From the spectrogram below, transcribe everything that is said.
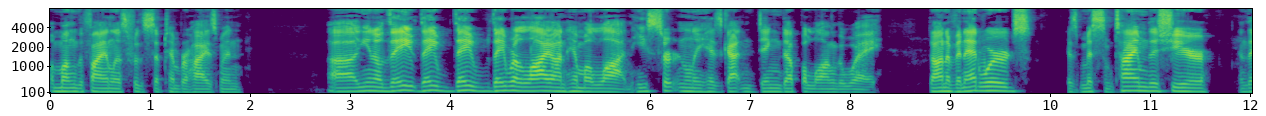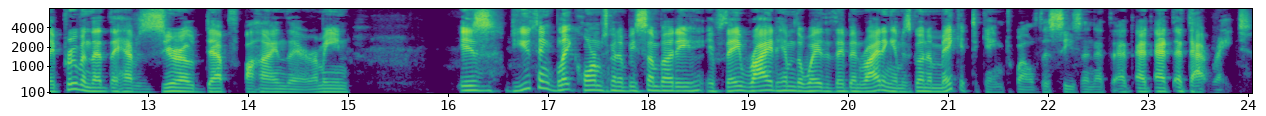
among the finalists for the September Heisman. Uh, you know, they they they they rely on him a lot, and he certainly has gotten dinged up along the way. Donovan Edwards has missed some time this year and they've proven that they have zero depth behind there. I mean, is do you think Blake Corum's going to be somebody if they ride him the way that they've been riding him is going to make it to game 12 this season at at at, at that rate?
